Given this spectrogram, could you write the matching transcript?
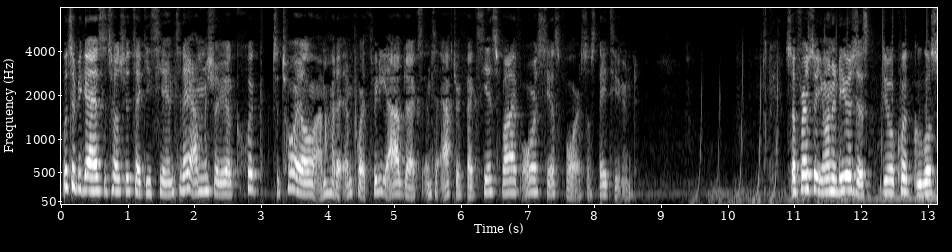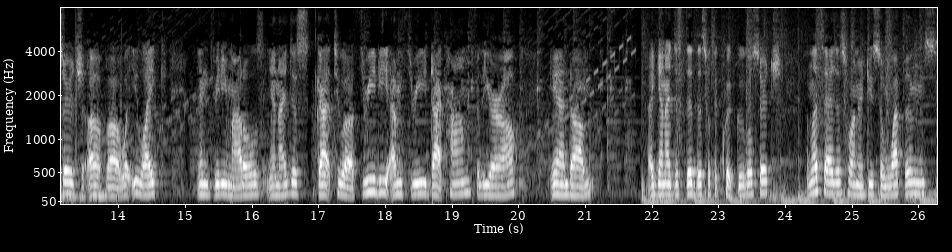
What's up you guys, it's Toast for Techies here, and today I'm going to show you a quick tutorial on how to import 3D objects into After Effects CS5 or CS4, so stay tuned. So first what you want to do is just do a quick Google search of uh, what you like in 3D models, and I just got to uh, 3dm3.com for the URL, and um, again I just did this with a quick Google search, and let's say I just want to do some weapons,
